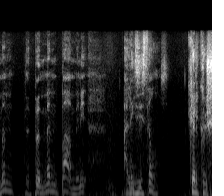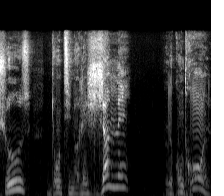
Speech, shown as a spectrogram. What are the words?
même, ne peut même pas amener à l'existence quelque chose dont il n'aurait jamais le contrôle,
